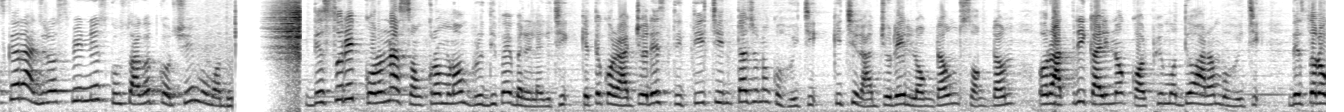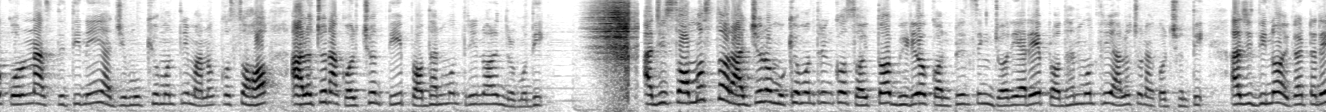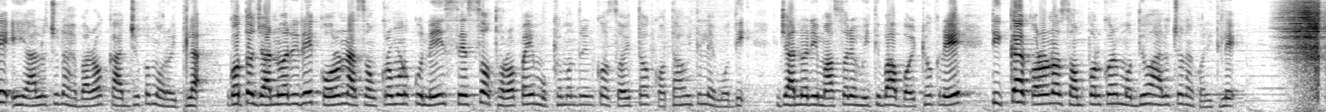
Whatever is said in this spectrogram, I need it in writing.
নমস্কার আজর স্পিড নিউজকু স্বাগত করছি মু মধু দেশে করোনা সংক্রমণ বৃদ্ধি পাইবার লাগিছে কেতক রাজ্যের স্থিতি চিন্তাজনক হয়েছে কিছু রাজ্যের লকডাউন সকডাউন ও রাত্রিকালীন কর্ফ্যু মধ্যে আরম্ভ হয়েছে দেশের করোনা স্থিতি নিয়ে আজ মুখ্যমন্ত্রী সহ আলোচনা করছেন প্রধানমন্ত্রী নরেন্দ্র মোদী ଆଜି ସମସ୍ତ ରାଜ୍ୟର ମୁଖ୍ୟମନ୍ତ୍ରୀଙ୍କ ସହିତ ଭିଡ଼ିଓ କନ୍ଫରେନ୍ସିଂ ଜରିଆରେ ପ୍ରଧାନମନ୍ତ୍ରୀ ଆଲୋଚନା କରିଛନ୍ତି ଆଜି ଦିନ ଏଗାରଟାରେ ଏହି ଆଲୋଚନା ହେବାର କାର୍ଯ୍ୟକ୍ରମ ରହିଥିଲା ଗତ ଜାନୁଆରୀରେ କରୋନା ସଂକ୍ରମଣକୁ ନେଇ ଶେଷ ଥର ପାଇଁ ମୁଖ୍ୟମନ୍ତ୍ରୀଙ୍କ ସହିତ କଥା ହୋଇଥିଲେ ମୋଦି ଜାନୁଆରୀ ମାସରେ ହୋଇଥିବା ବୈଠକରେ ଟିକାକରଣ ସମ୍ପର୍କରେ ମଧ୍ୟ ଆଲୋଚନା କରିଥିଲେ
